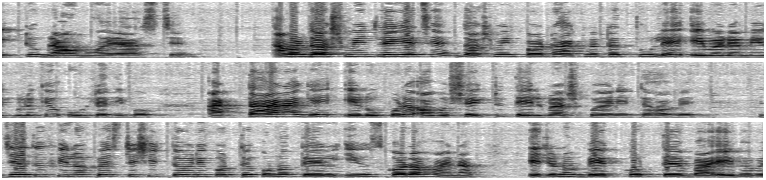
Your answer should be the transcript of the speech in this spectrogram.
একটু ব্রাউন হয়ে আসছে। আমার 10 মিনিট লেগেছে 10 মিনিট পর ঢাকনাটা তুলে এবারে আমি এগুলোকে উল্টে দিব। আর তার আগে এর উপরে অবশ্যই একটু তেল ব্রাশ করে নিতে হবে। যেহেতু ফিলো পেস্টিসিড তৈরি করতে কোনো তেল ইউজ করা হয় না এই জন্য বেক করতে বা এইভাবে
